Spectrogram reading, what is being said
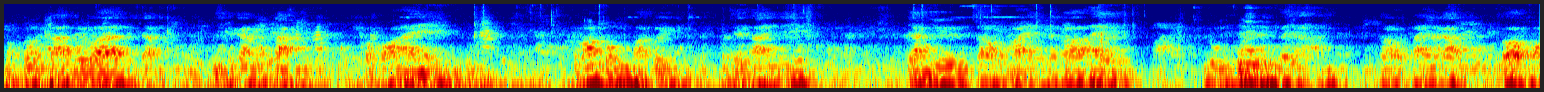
ประกวดคลาสหรือว่าจัดกิจกรรมต่างๆก็ขอให้ สมาคมพระกลิ่งประเทศไทยนี้ยั่งยืนตลอดไปแล้วก็ให้อยู่คู่สยามตลอดไปนะครับ ก็ขอ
